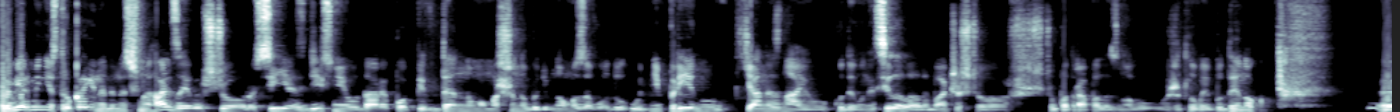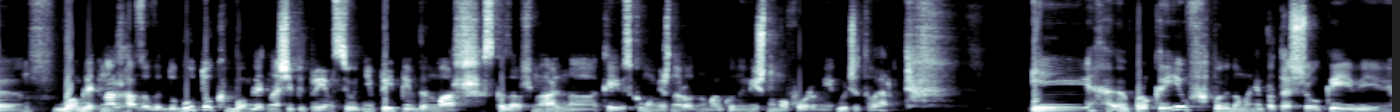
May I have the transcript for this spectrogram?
Прем'єр-міністр України Денис Шмигаль заявив, що Росія здійснює удари по південному машинобудівному заводу у Дніпрі. Ну я не знаю, куди вони цілили, але бачу, що, що потрапили знову у житловий будинок. Е, бомблять наш газовидобуток, бомблять наші підприємці у Дніпрі. Південмаш, сказав Шмигаль на Київському міжнародному економічному форумі у четвер. І про Київ повідомлення про те, що у Києві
